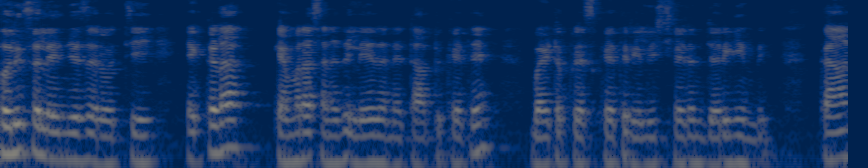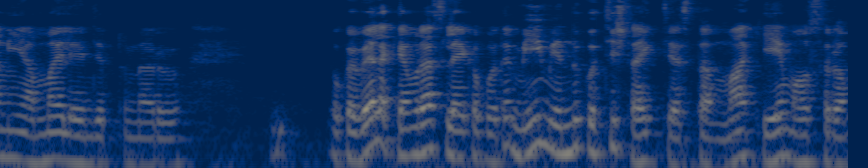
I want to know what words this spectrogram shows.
పోలీసులు ఏం చేశారు? వచ్చి ఎక్కడ కెమెరాస్ అనేది లేదనే టాపిక్ అయితే బయట ప్రెస్కి అయితే రిలీజ్ చేయడం జరిగింది. కానీ అమ్మాయిలు ఏం చెప్తున్నారు? ఒకవేళ కెమెరాస్ లేకపోతే మేము ఎందుకు వచ్చి స్ట్రైక్ చేస్తాం? మాకేం అవసరం?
